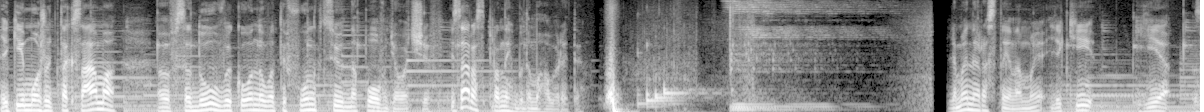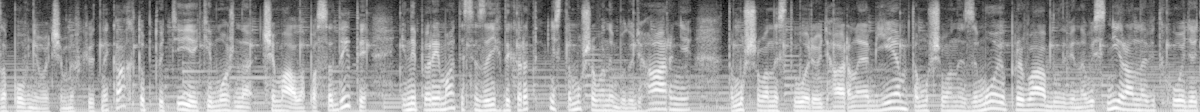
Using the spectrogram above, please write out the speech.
які можуть так само в саду виконувати функцію наповнювачів. І зараз про них будемо говорити. Для мене рослинами, які є заповнювачами в квітниках, тобто ті, які можна чимало посадити і не перейматися за їх декоративність, тому що вони будуть гарні, тому що вони створюють гарний об'єм, тому що вони зимою привабливі, навесні рано відходять.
